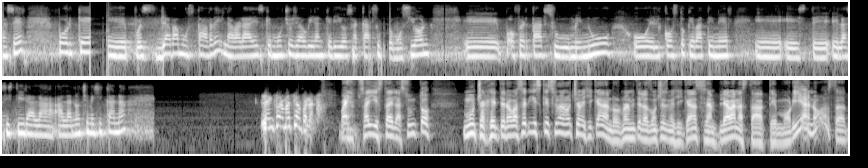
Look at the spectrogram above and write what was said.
hacer porque eh, pues ya vamos tarde. La verdad es que muchos ya hubieran querido sacar su promoción, eh, ofertar su menú o el costo que va a tener eh, este, el asistir a la, a la Noche Mexicana. La información, Fernando. Bueno, pues ahí está el asunto. Mucha gente no va a ser. Y es que es una noche mexicana. Normalmente las noches mexicanas se ampliaban hasta que moría, ¿no? Hasta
